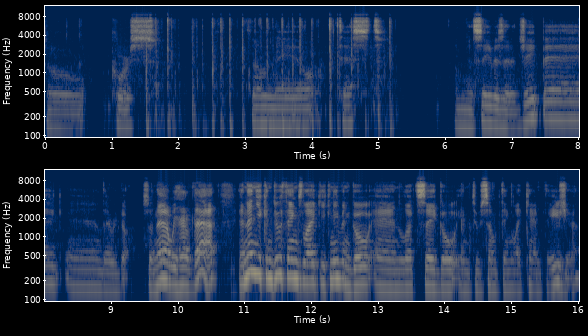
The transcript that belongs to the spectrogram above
so course thumbnail test. I'm going to save as a JPEG and there we go. So now we have that. And then you can do things like you can even go and let's say go into something like Camtasia.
